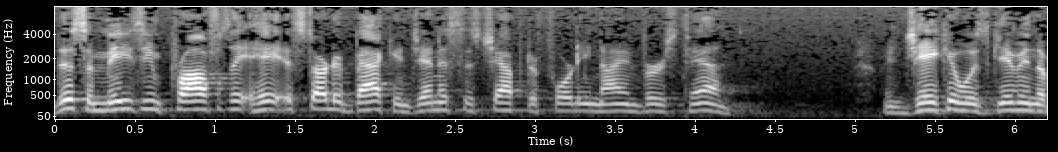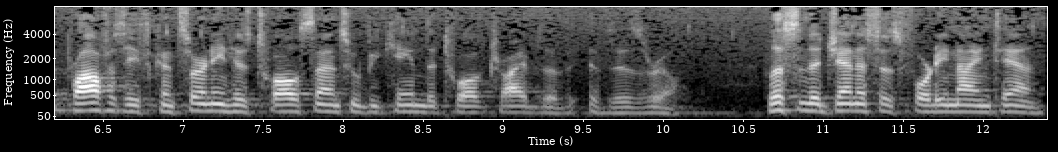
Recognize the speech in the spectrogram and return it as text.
this amazing prophecy, hey, it started back in Genesis chapter 49, verse 10. When Jacob was giving the prophecies concerning his 12 sons who became the 12 tribes of, of Israel. Listen to Genesis 49, 10.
